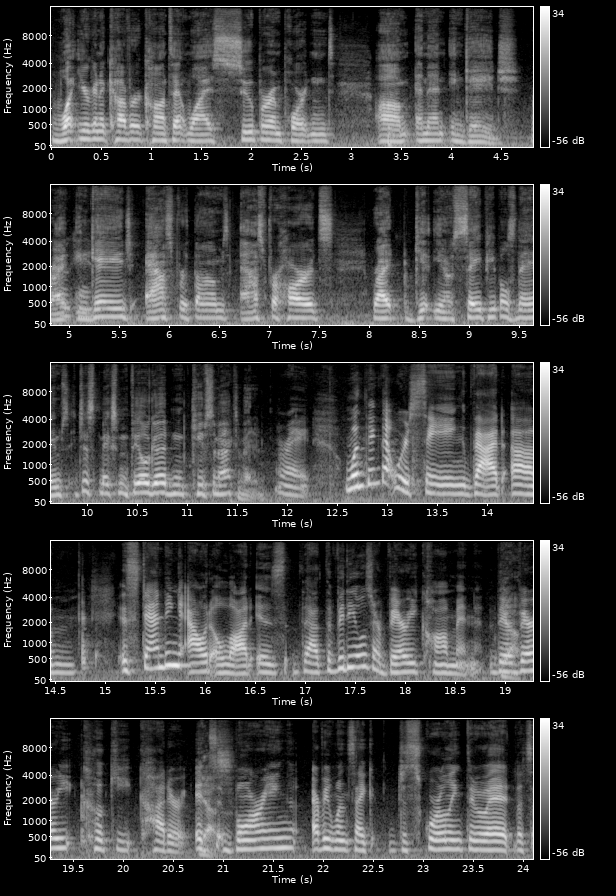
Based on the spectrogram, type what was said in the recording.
what you're going to cover content wise, super important. Um, and then engage, right? Okay. Engage, ask for thumbs, ask for hearts. Right? Get, you know, say people's names. It just makes them feel good and keeps them activated. Right. One thing that we're seeing that um, is standing out a lot is that the videos are very common. They're Yeah. very cookie cutter. It's Yes. boring. Everyone's like just scrolling through it, just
